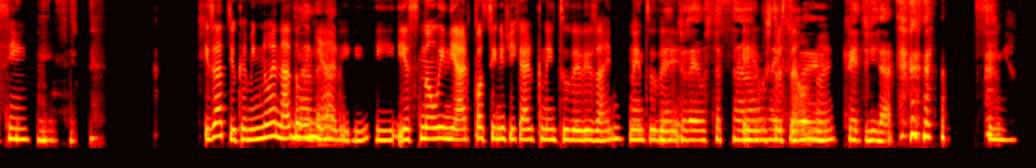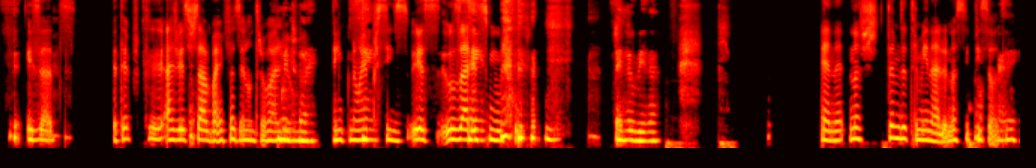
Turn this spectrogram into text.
Sim. Sim. Exato, e o caminho não é nada, nada linear. Nada. E, e, esse não linear pode significar que nem tudo é design, nem tudo nem é. Tudo é ilustração. É ilustração, é não é? Criatividade. Sim, exato. Até porque às vezes está bem fazer um trabalho em que não é Sim. é preciso esse, usar Sim. esse músculo. Sem dúvida. Ana, nós estamos a terminar o nosso episódio. Okay.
